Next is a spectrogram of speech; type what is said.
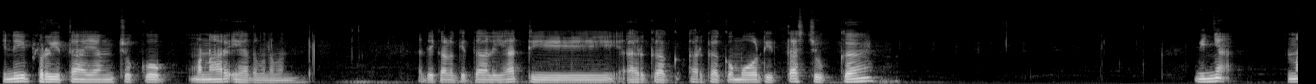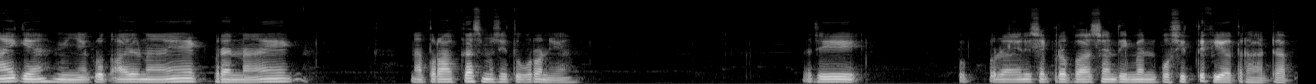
Ini berita yang cukup menarik ya teman-teman. Jadi kalau kita lihat di harga harga komoditas juga minyak naik ya. Minyak crude oil naik brand naik natural gas masih turun ya. Jadi ini beberapa sentimen positif ya terhadap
